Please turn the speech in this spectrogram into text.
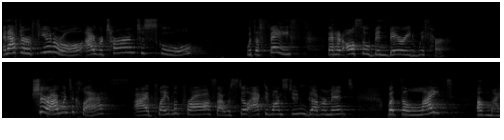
And after her funeral, I returned to school with a faith that had also been buried with her. Sure, I went to class, I played lacrosse, I was still active on student government, but the light of my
